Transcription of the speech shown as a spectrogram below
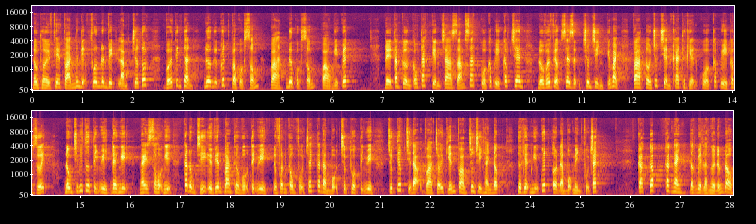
đồng thời phê phán những địa phương đơn vị làm chưa tốt với tinh thần đưa nghị quyết vào cuộc sống và đưa cuộc sống vào nghị quyết. Để tăng cường công tác kiểm tra giám sát của cấp ủy cấp trên đối với việc xây dựng chương trình kế hoạch và tổ chức triển khai thực hiện của cấp ủy cấp dưới, đồng chí Bí thư tỉnh ủy đề nghị ngay sau hội nghị, các đồng chí ủy viên ban thường vụ tỉnh ủy được phân công phụ trách các đảng bộ trực thuộc tỉnh ủy trực tiếp chỉ đạo và cho ý kiến vào chương trình hành động thực hiện nghị quyết ở đảng bộ mình phụ trách các cấp, các ngành, đặc biệt là người đứng đầu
